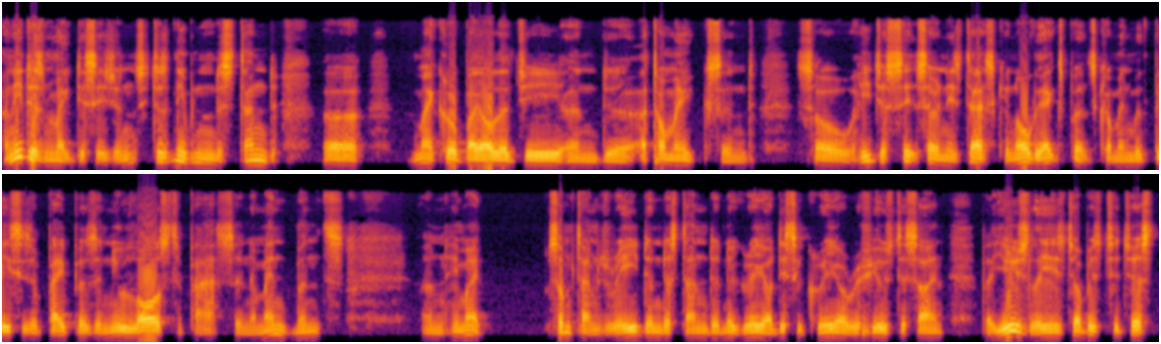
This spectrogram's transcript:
and he doesn't make decisions he doesn't even understand uh, microbiology and uh, atomics and so he just sits there in his desk and all the experts come in with pieces of papers and new laws to pass and amendments. And he might sometimes read, understand, and agree or disagree or refuse to sign, but usually his job is to just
